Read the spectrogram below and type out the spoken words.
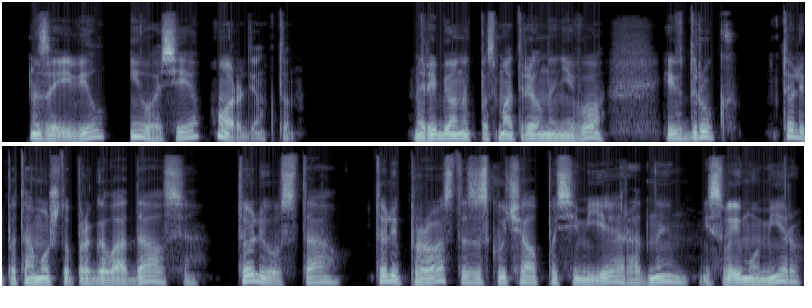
— заявил Иосия Ордингтон. Ребенок посмотрел на него и вдруг то ли потому, что проголодался, то ли устал, то ли просто заскучал по семье, родным и своему миру,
